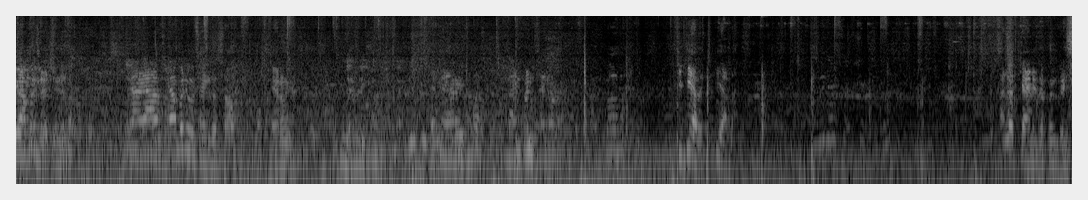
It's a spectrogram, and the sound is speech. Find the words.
यहाँ पनि भेट्छ नि त यहाँ यहाँ यहाँ पनि उठाइ जस्तो हेरौँ यहाँ हेर्नु यहाँ रहेछ ल लाइन पनि छैन ल ल टिपिहाल टिपिहाल अहिले पनि रहेछ.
